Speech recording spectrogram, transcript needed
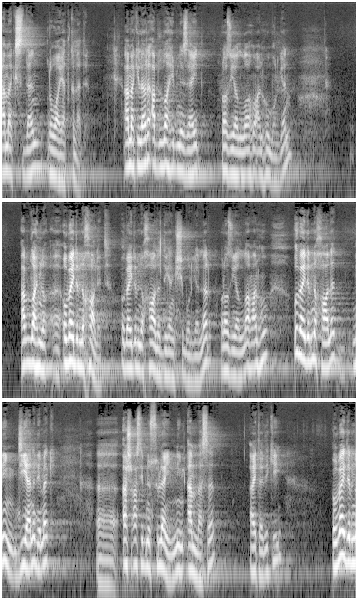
أمكس دن رواية قلد. أمك أمكلار عبد الله بن زيد رضي الله عنه مولغن عبد الله بن عبيد بن خالد. Ubayd ibn xolid degan kishi bo'lganlar roziyallohu anhu. Ubayd ibn xolidning jiyani demak e, ashas ibn sulaymning ammasi aytadiki ubayd ibn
